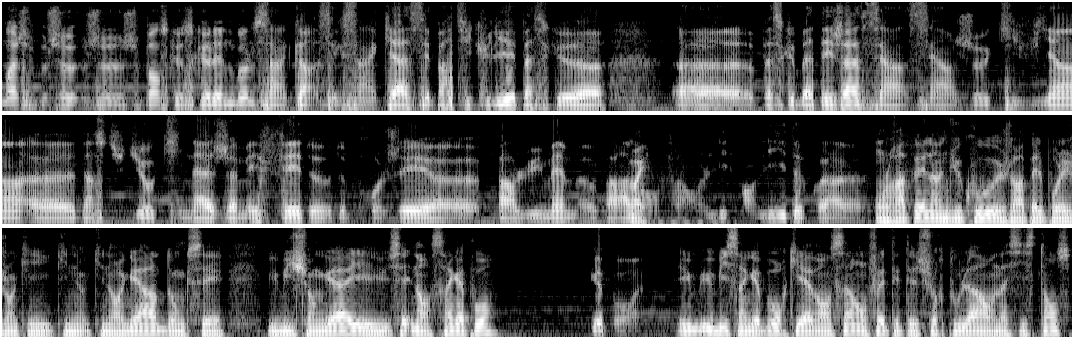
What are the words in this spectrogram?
moi, je, pense que Skull and Ball, c'est un cas, c'est un cas assez particulier parce que euh, euh, parce que bah déjà, c'est un, un jeu qui vient d'un studio qui n'a jamais fait de, projet par lui-même auparavant, enfin en, lead quoi. On le rappelle, hein, du coup, je le rappelle pour les gens qui, qui, nous, qui nous regardent, donc c'est Ubi Shanghai et non Singapour. Singapour, ouais. Ubi Singapour qui avant ça en fait était surtout là en assistance,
